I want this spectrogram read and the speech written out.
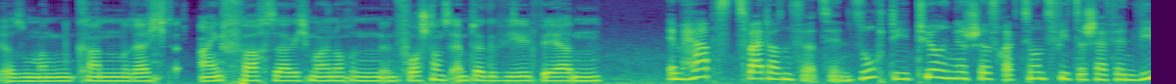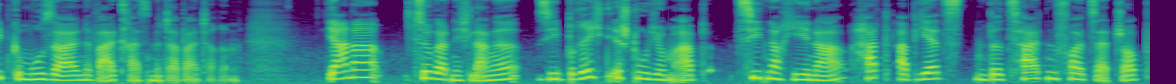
Also man kann recht einfach, sage ich mal, noch in, in Vorstandsämter gewählt werden. Im Herbst 2014 sucht die thüringische Fraktionsvizechefin Wiebke Musal eine Wahlkreismitarbeiterin. Jana zögert nicht lange. Sie bricht ihr Studium ab, zieht nach Jena, hat ab jetzt einen bezahlten Vollzeitjob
